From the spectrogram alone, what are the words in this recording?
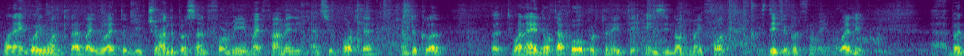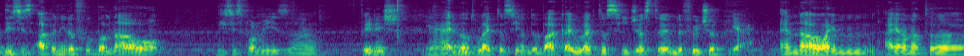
When I go in one club, I would like to give 200% for me, my family, and supporter, and the club. But when I don't have opportunity, and it's not my fault, it's difficult for me, really. Uh, but this is happening in football now. This is for me is uh, finish. Yeah. I not like to see on the back. I would like to see just uh, in the future Yeah. And now I'm I am at uh,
